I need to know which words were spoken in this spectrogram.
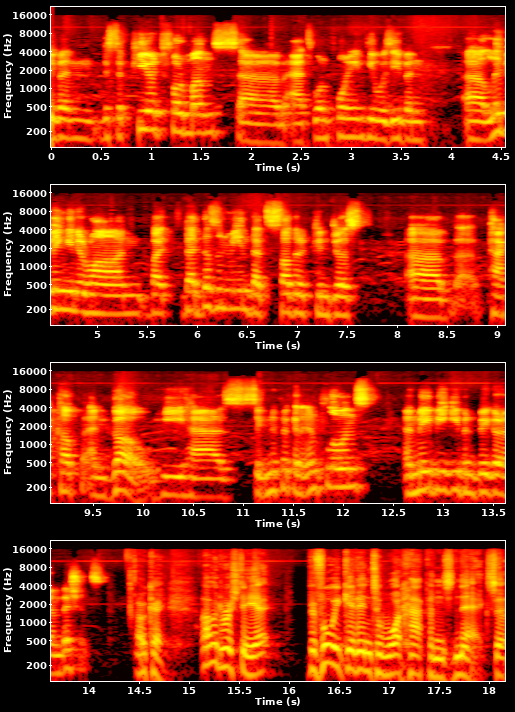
even disappeared for months. Uh, at one point, he was even uh, living in Iran. But that doesn't mean that Sadr can just uh, pack up and go. He has significant influence and maybe even bigger ambitions. Okay. Ahmed Rushdi, uh, before we get into what happens next, uh,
